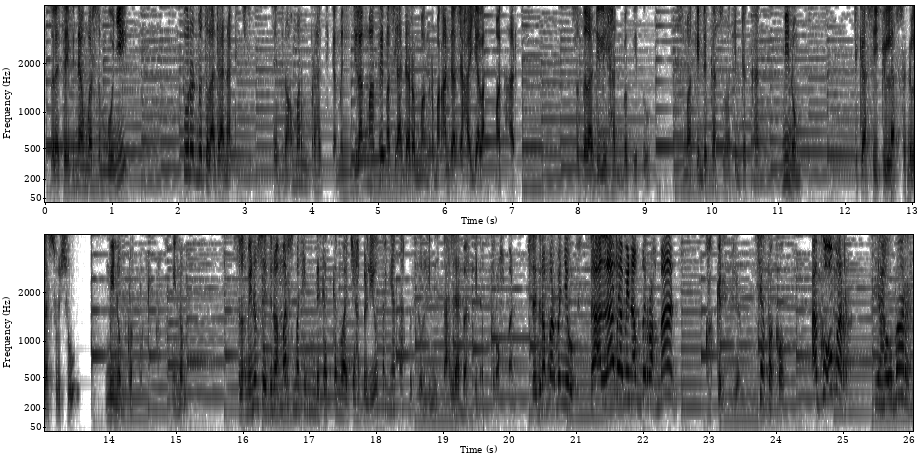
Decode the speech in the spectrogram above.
Setelah Sayyidina Umar sembunyi, turun betul ada anak kecil. Sayyidina Umar memperhatikan, menjelang maghrib masih ada remang-remang, ada cahaya matahari. Setelah dilihat begitu, Semakin dekat, semakin dekat, minum. Dikasih gelas segelas susu, minum. Minum. Setelah minum, Sayyidina Umar semakin mendekatkan wajah beliau. Ternyata betul ini Ta'labah bin Abdurrahman. Sayyidina Umar menyuruh, Ta'labah bin Abdurrahman. Kaget dia. Siapa kau? Aku Umar. Ya Umar,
